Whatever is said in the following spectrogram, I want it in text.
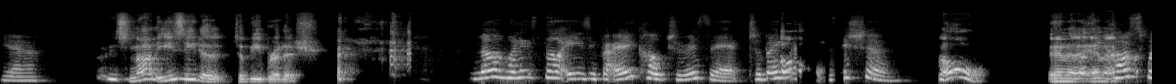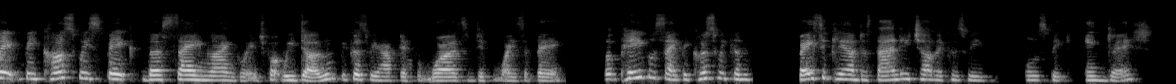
Yeah. It's not easy to to be British. No, well, it's not easy for any culture, is it, to make no. that position? No. And, uh, and because I, we because we speak the same language, but we don't because we have different words and different ways of being. But people say because we can basically understand each other because we all speak English,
